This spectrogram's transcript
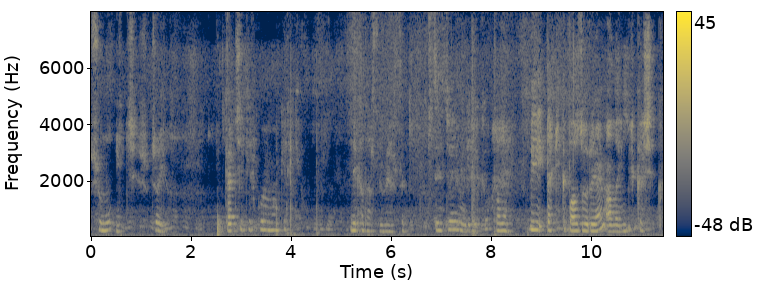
şunu iç. Şu çayı. Kaç şeker koymam gerekiyor? Ne kadar seversin. Sen söylemen gerekiyor. Tamam. Bir dakika pauza uğrayayım. Alayım bir kaşık.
